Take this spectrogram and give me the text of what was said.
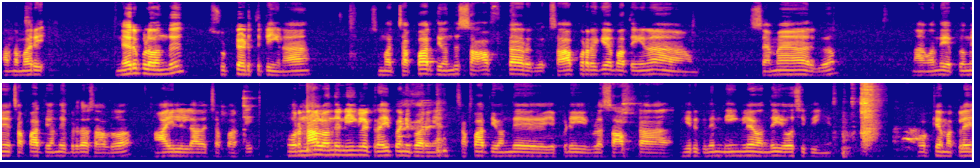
அந்த மாதிரி நெருப்பில் வந்து சுட்டு எடுத்துட்டிங்கன்னா சும்மா சப்பாத்தி வந்து சாஃப்டாக இருக்குது சாப்பிட்றதுக்கே பார்த்தீங்கன்னா செமையாக இருக்கும் நாங்கள் வந்து எப்பவுமே சப்பாத்தி வந்து இப்படி தான் சாப்பிடுவோம். ஆயில் இல்லாத சப்பாத்தி. ஒரு நாள் வந்து நீங்களே ட்ரை பண்ணி பாருங்கள் சப்பாத்தி வந்து எப்படி இவ்வளோ சாஃப்டாக இருக்குதுன்னு நீங்களே வந்து யோசிப்பீங்க. ஓகே மக்களே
